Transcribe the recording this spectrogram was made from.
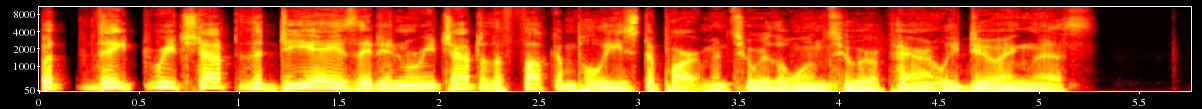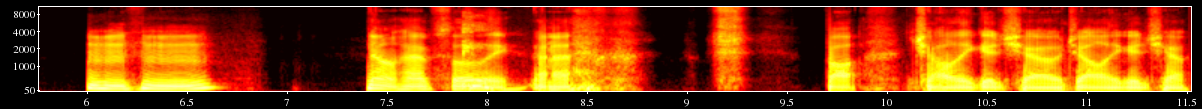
But they reached out to the DAs. They didn't reach out to the fucking police departments, who are the ones who are apparently doing this. Hmm. No, absolutely. uh, jolly good show. Jolly good show.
